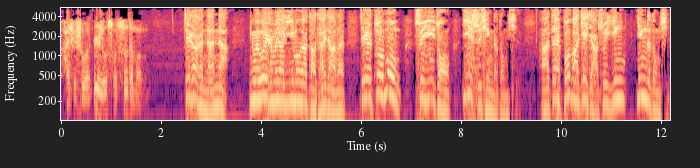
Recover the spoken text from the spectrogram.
还是说日有所思的梦？这个很难的，因为为什么要一梦要找台长呢？这个做梦是一种意识性的东西啊，在佛法界讲属于阴阴的东西。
